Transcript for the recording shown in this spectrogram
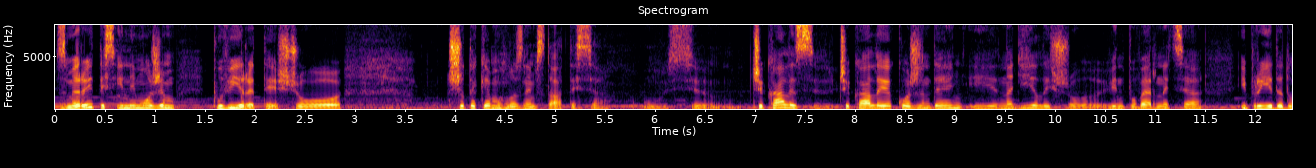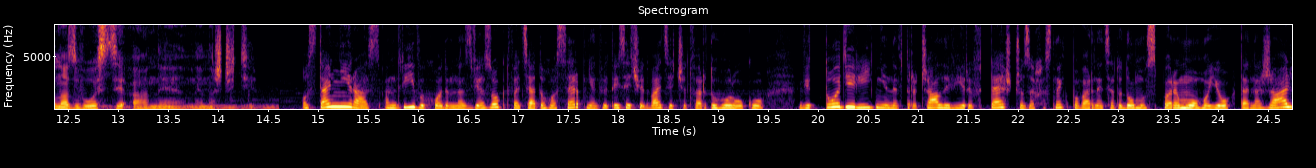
змиритись і не можемо повірити, що, що таке могло з ним статися. Ось е, чекали, чекали кожен день і надіялись, що він повернеться і приїде до нас в гості, а не, не на щиті. Останній раз Андрій виходив на зв'язок 20 серпня 2024 року. Відтоді рідні не втрачали віри в те, що захисник повернеться додому з перемогою. Та, на жаль,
